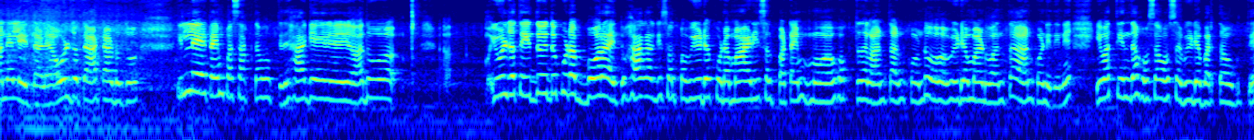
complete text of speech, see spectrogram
ಮನೆಯಲ್ಲೇ ಇದ್ದಾಳೆ, ಅವಳ ಜೊತೆ ಆಟ ಆಡೋದು ಇಲ್ಲೇ ಟೈಮ್ ಪಾಸ್ ಆಗ್ತಾ ಹೋಗ್ತಿದೆ. ಹಾಗೆ ಅದು ಇವಳ ಜೊತೆ ಇದ್ದು ಇದ್ದು ಕೂಡ ಬೋರ್ ಆಯಿತು. ಹಾಗಾಗಿ ಸ್ವಲ್ಪ ವಿಡಿಯೋ ಕೂಡ ಮಾಡಿ ಸ್ವಲ್ಪ ಟೈಮ್ ಹೋಗ್ತದಲ್ಲ ಅಂತ ಅಂದ್ಕೊಂಡು ವಿಡಿಯೋ ಮಾಡುವ ಅಂತ ಅಂದ್ಕೊಂಡಿದ್ದೀನಿ ಇವತ್ತಿಂದ ಹೊಸ ಹೊಸ ವಿಡಿಯೋ ಬರ್ತಾ ಹೋಗುತ್ತೆ.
